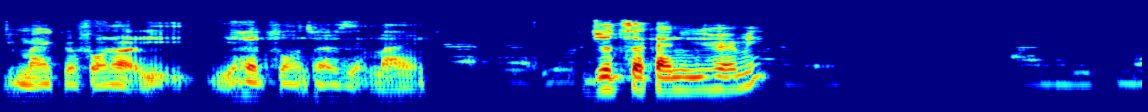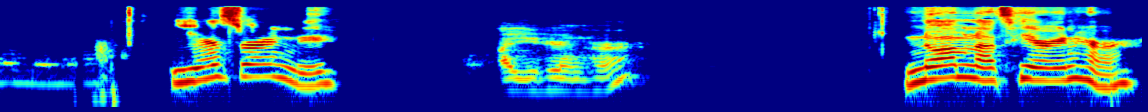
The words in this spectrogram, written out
Your microphone or your headphones or is it mine? Jutsa, can you hear me? Yes, Randy. Are you hearing her? No, I'm not hearing her.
